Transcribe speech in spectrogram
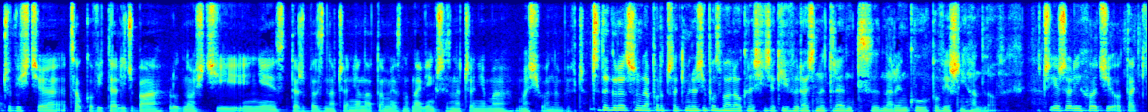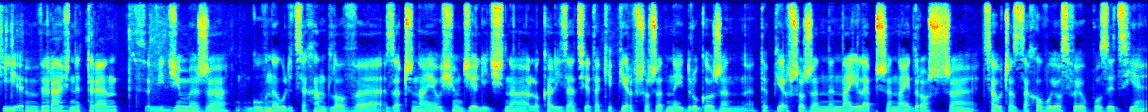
Oczywiście całkowita liczba ludności nie jest też bez znaczenia, natomiast no, największe znaczenie ma, ma siła nabywcza. Czy tegoroczny raport w takim razie pozwala określić jakiś wyraźny trend na rynku powierzchni handlowych? Znaczy, jeżeli chodzi o taki wyraźny trend, widzimy, że główne ulice handlowe zaczynają się dzielić na lokalizacje takie pierwszorzędne i drugorzędne. Te pierwszorzędne, najlepsze, najdroższe cały czas zachowują swoją pozycję,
